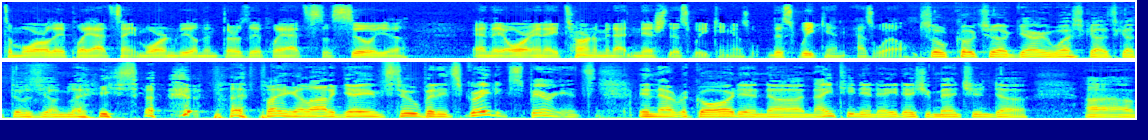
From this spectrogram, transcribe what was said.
Tomorrow they play at St. Martinville, and then Thursday they play at Cecilia and they are in a tournament at Nish this weekend as this weekend as well. So, Coach uh, Gary Westcott's got those young ladies playing a lot of games too, but it's great experience in that regard. And uh, 19 and eight, as you mentioned. Uh, uh,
